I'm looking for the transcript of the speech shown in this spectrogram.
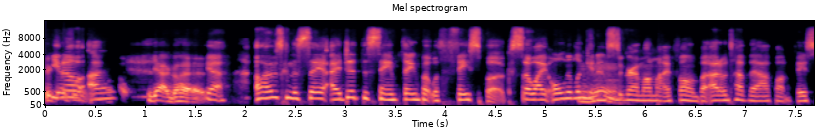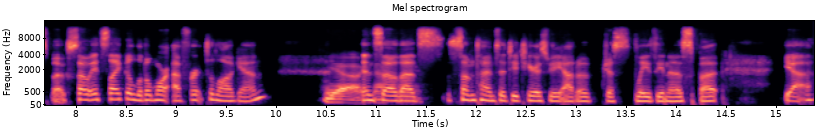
you know, I, yeah, go ahead. Yeah. Oh, I was going to say I did the same thing, but with Facebook. So I only look mm-hmm. at Instagram on my phone, but I don't have the app on Facebook. So it's like a little more effort to log in. Yeah. And so that's sometimes it deters me out of just laziness, but yeah.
